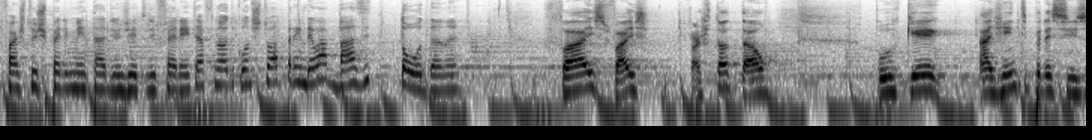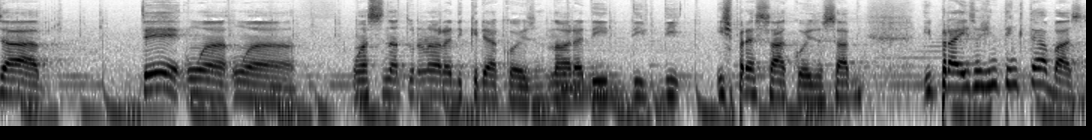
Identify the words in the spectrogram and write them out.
faz tu experimentar de um jeito diferente? Afinal de contas, tu aprendeu a base toda, né? Faz, faz, faz total. Porque a gente precisa ter uma, uma, uma assinatura na hora de criar coisa, na hora de, de, de expressar coisa, sabe? E para isso a gente tem que ter a base,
